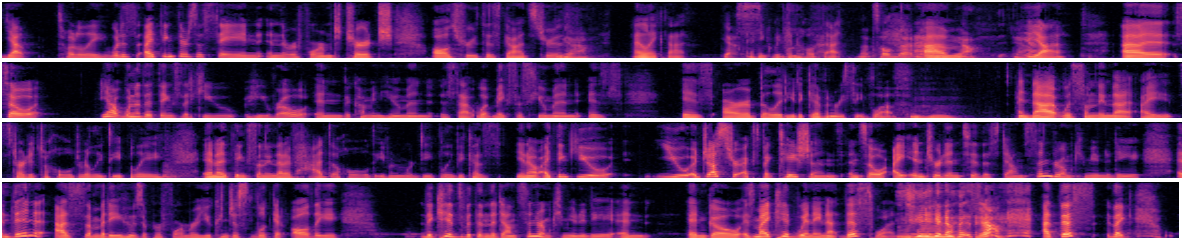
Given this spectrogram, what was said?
Yep, totally. What is? I think there's a saying in the Reformed Church: "All truth is God's truth." Yeah. I like that. Yes. I think we can hold that. Let's hold that now. Um, yeah. Yeah. Yeah. Uh, so, yeah, one of the things that he he wrote in Becoming Human is that what makes us human is is our ability to give and receive love. hmm And that was something that I started to hold really deeply. And I think something that I've had to hold even more deeply because, you know, I think you you adjust your expectations. And so I entered into this Down syndrome community. And then as somebody who's a performer, you can just look at all the the kids within the Down syndrome community and and go, is my kid winning at this one? you mm-hmm. know, is Yeah. at this like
